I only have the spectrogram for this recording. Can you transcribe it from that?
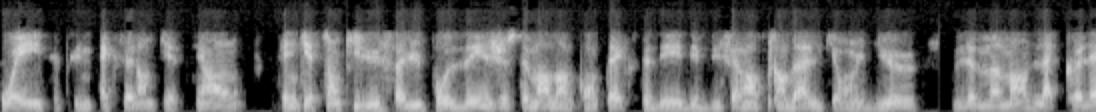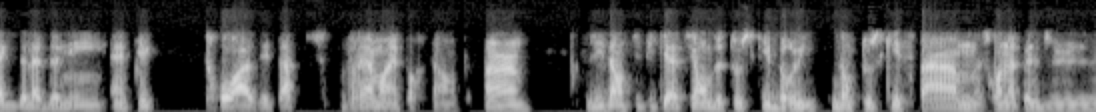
Oui, c'est une excellente question. C'est une question qu'il eût fallu poser justement dans le contexte des, différents scandales qui ont eu lieu. Le moment de la collecte de la donnée implique trois étapes vraiment importantes. Un, l'identification de tout ce qui est bruit, donc tout ce qui est spam, ce qu'on appelle du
